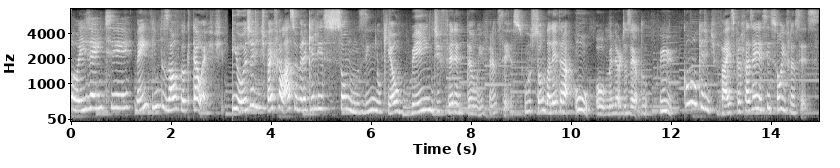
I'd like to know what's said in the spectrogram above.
Oi, gente! Bem-vindos ao Coquetel F. E hoje a gente vai falar sobre aquele sonzinho que é o bem diferentão em francês. O som da letra U, ou melhor dizendo, U. Como que a gente faz para fazer esse som em francês?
